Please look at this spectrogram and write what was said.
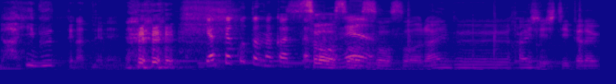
ライブってなってね。やったことなかったかそうらね。そうそうそうライブ配信していただい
